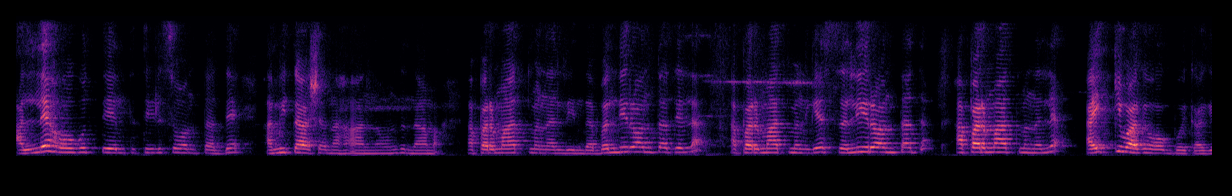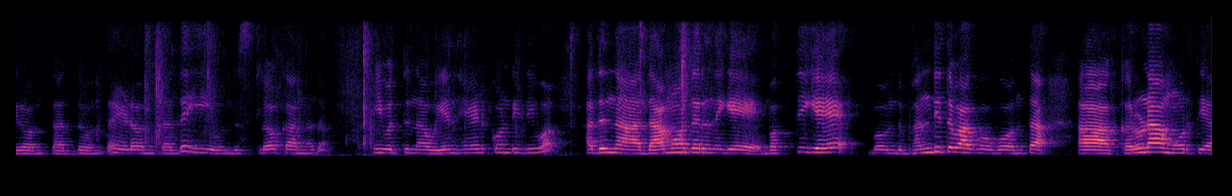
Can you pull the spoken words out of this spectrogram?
ಅಲ್ಲೇ ಹೋಗುತ್ತೆ ಅಂತ ತಿಳಿಸುವಂಥದ್ದೇ ಅಮಿತಾಶನಃ ಅನ್ನೋ ಒಂದು ನಾಮ. ಆ ಪರಮಾತ್ಮನಲ್ಲಿಂದ ಬಂದಿರೋ ಅಂಥದ್ದೆಲ್ಲ, ಆ ಪರಮಾತ್ಮನಿಗೆ ಸಲ್ಲಿರೋ ಅಂಥದ್ದು, ಆ ಪರಮಾತ್ಮನಲ್ಲೇ ಐಕ್ಯವಾಗಿ ಹೋಗಬೇಕಾಗಿರುವಂಥದ್ದು ಅಂತ ಹೇಳೋವಂಥದ್ದೇ ಈ ಒಂದು ಶ್ಲೋಕ ಅನ್ನೋದು. ಇವತ್ತು ನಾವು ಏನು ಹೇಳ್ಕೊಂಡಿದ್ದೀವೋ ಅದನ್ನ ದಾಮೋದರನಿಗೆ ಭಕ್ತಿಗೆ ಒಂದು ಬಂಧಿತವಾಗಿ ಹೋಗುವಂಥ ಆ ಕರುಣಾಮೂರ್ತಿಯ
